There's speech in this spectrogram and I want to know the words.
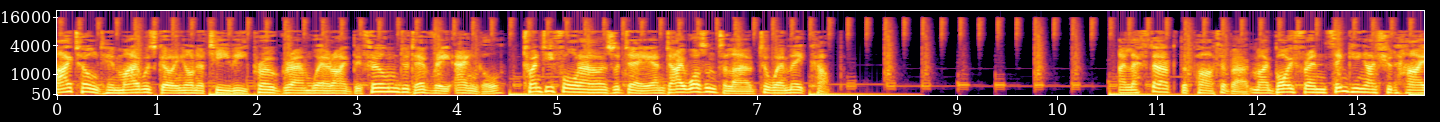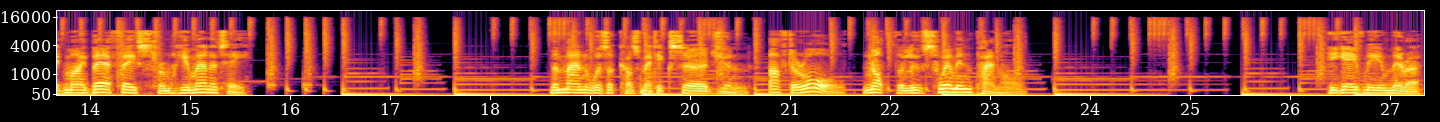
I told him I was going on a TV program where I'd be filmed at every angle, 24 hours a day and I wasn't allowed to wear makeup. I left out the part about my boyfriend thinking I should hide my bare face from humanity. The man was a cosmetic surgeon, after all, not the loose women panel. He gave me a mirror.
